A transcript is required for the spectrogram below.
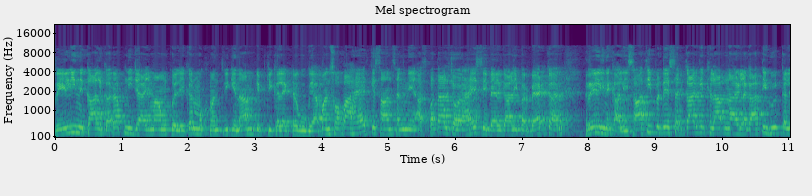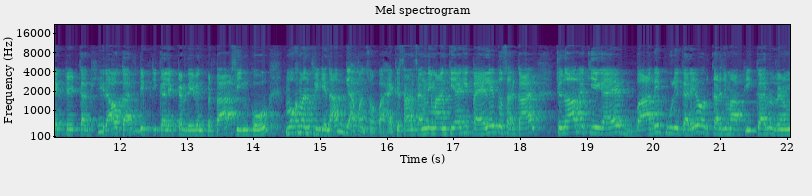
रैली निकालकर अपनी जायज़ मांगों को लेकर मुख्यमंत्री के नाम डिप्टी कलेक्टर को ज्ञापन सौंपा है। किसान संघ ने अस्पताल चौराहे से बैलगाड़ी पर बैठकर रैली निकाली। साथ ही प्रदेश सरकार के खिलाफ नारे लगाते हुए कलेक्ट्रेट का घेराव कर डिप्टी कलेक्टर देवेंद्र प्रताप सिंह को मुख्यमंत्री के नाम ज्ञापन सौंपा है। किसान संघ ने मांग किया कि पहले तो सरकार चुनाव में किए गए वादे पूरे करे और कर्ज माफ़ी कर ऋण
